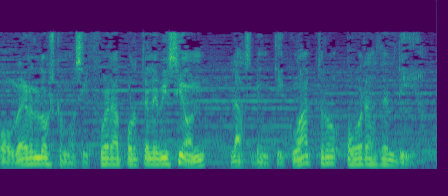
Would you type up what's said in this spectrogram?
o verlos como si fuera por televisión las 24 horas del día.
